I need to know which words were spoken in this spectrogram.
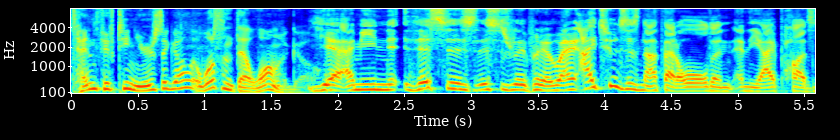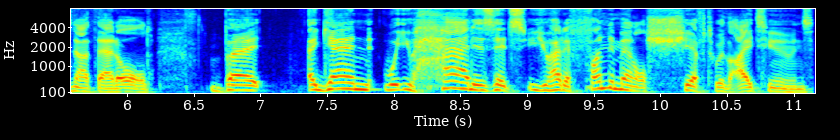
10 15 years ago it wasn't that long ago yeah i mean this is this is really pretty itunes is not that old and, and the ipod's not that old but again, what you had is it's you had a fundamental shift with iTunes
